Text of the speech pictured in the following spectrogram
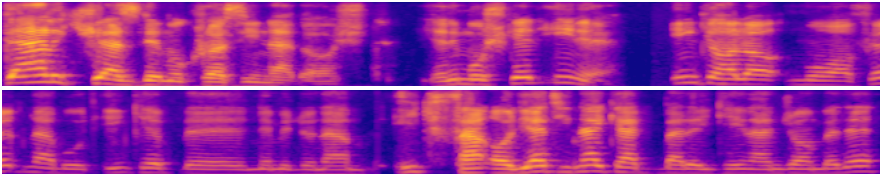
درکی از دموکراسی نداشت. یعنی مشکل اینه. این که حالا موافق نبود این که نمی‌دونم هیچ فعالیتی نکرد برای اینکه این انجام بده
